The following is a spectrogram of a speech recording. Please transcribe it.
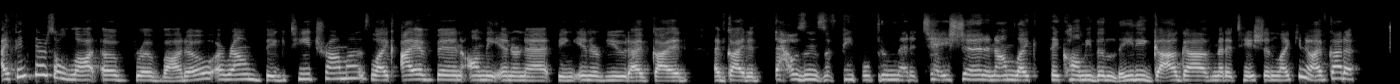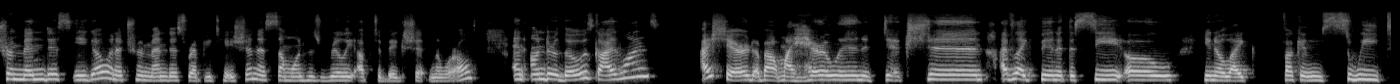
I think there's a lot of bravado around big T traumas. Like I have been on the internet being interviewed. I've guided I've guided thousands of people through meditation and I'm like they call me the Lady Gaga of meditation. Like, you know, I've got a tremendous ego and a tremendous reputation as someone who's really up to big shit in the world. And under those guidelines, I shared about my heroin addiction. I've like been at the CEO, you know, like fucking suite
